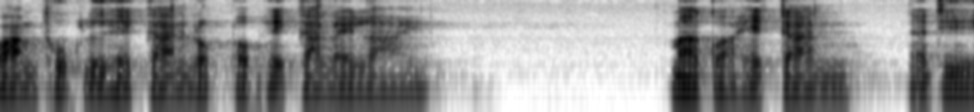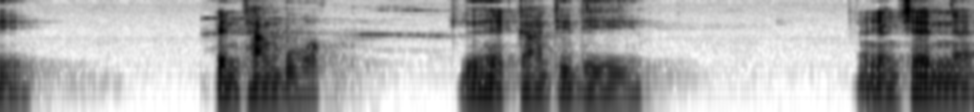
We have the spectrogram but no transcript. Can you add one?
ความทุกข์หรือเหตุการณ์ลบๆเหตุการณ์ร้ายๆ มากกว่าเหตุการณ์นะที่เป็นทางบวก หรือเหตุการณ์ที่ดี อย่างเช่นเนี่ย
